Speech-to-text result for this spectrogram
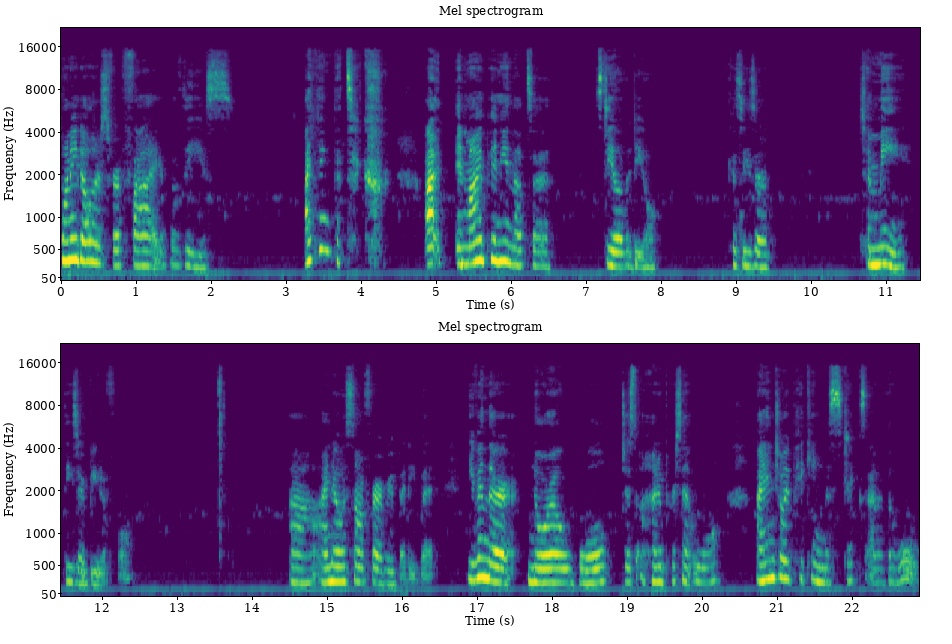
$20 for five of these. I think that's a, I, in my opinion, that's a steal of a deal. Because these are, to me, these are beautiful. Uh, I know it's not for everybody, but even their Noro wool, just 100% wool, I enjoy picking the sticks out of the wool.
